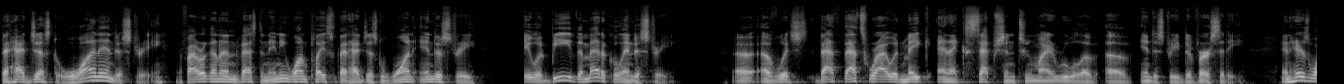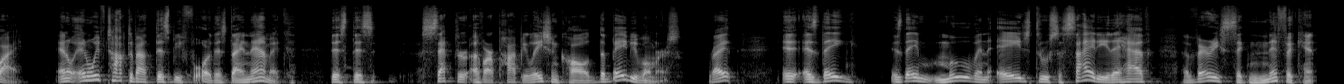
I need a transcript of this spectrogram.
that had just one industry, if I were going to invest in any one place that had just one industry, it would be the medical industry uh, of which that that's where I would make an exception to my rule of, of industry diversity. And here's why. And, and we've talked about this before, this dynamic, this this sector of our population called the baby boomers, right? As they as they move and age through society, they have a very significant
